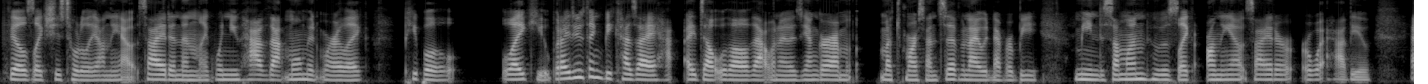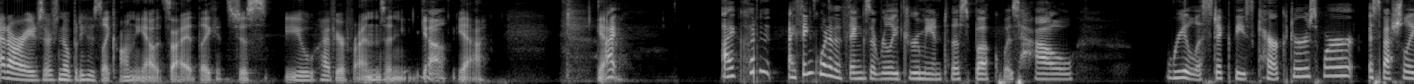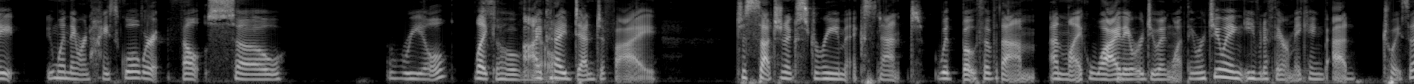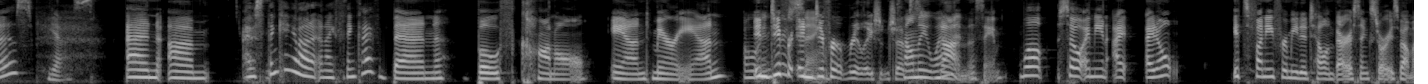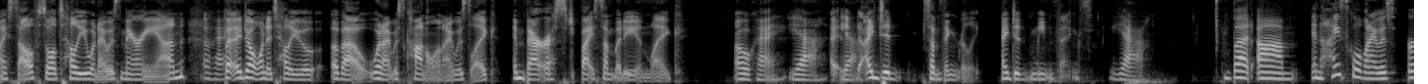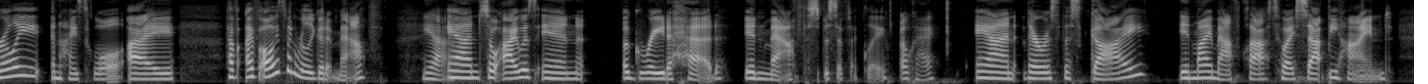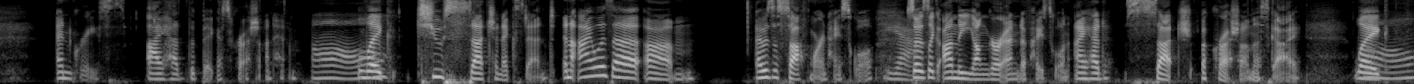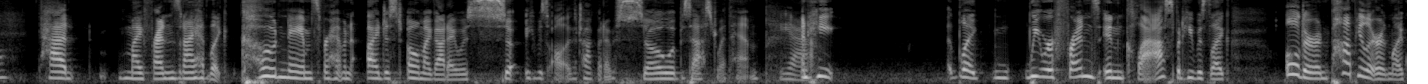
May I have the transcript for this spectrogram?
feels like she's totally on the outside. And then like when you have that moment where like people like you, but I do think because I I dealt with all of that when I was younger, I'm much more sensitive and I would never be mean to someone who was like on the outside or, or what have you. At our age, there's nobody who's like on the outside. Like it's just you have your friends and Yeah. yeah. Yeah. I- I couldn't I think one of the things that really drew me into this book was how realistic these characters were, especially when they were in high school where it felt so real. Like So I could identify to such an extreme extent with both of them and like why they were doing what they were doing even if they were making bad choices. yes. And um, I was thinking about it, and I think I've been both Connell and Marianne Oh, in different in different relationships. Tell me not when. in the same. Well, so I mean, I I don't. It's funny for me to tell embarrassing stories about myself, so I'll tell you when I was Marianne, Okay. but I don't want to tell you about when I was Connell and I was like embarrassed by somebody and like okay. Yeah. I, Yeah. I did something really. I did mean things. yeah. But um, in high school, when I was early in high school, I have I've always been really good at math. Yeah. And so I was in a grade ahead in math specifically. okay. And there was this guy in my math class who I sat behind. And Grace, I had the biggest crush on him. Oh. Like to such an extent. And I was a um I was a sophomore in high school. yeah. So I was like on the younger end of high school and I had such a crush on this guy. Like Aw. had my friends and I had like code names for him and I just oh my god I was so he was all I could talk about I was so obsessed with him yeah. and he like we were friends in class but he was like older and popular and like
